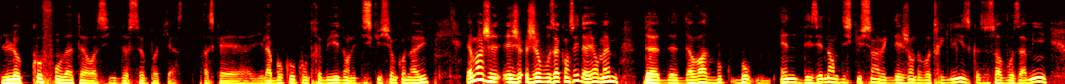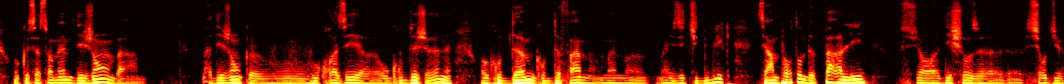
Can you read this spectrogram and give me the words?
le cofondateur aussi de ce podcast. Parce qu'il a beaucoup contribué dans les discussions qu'on a eues. Et moi, je, vous conseille d'ailleurs même d'avoir des énormes discussions avec des gens de votre église, que ce soit vos amis ou que ce soit même des gens, bah, bah, des gens que vous, croisez euh, au groupe de jeunes, au groupe d'hommes, groupe de femmes, même euh, les études bibliques. C'est important de parler sur des choses euh, sur Dieu.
